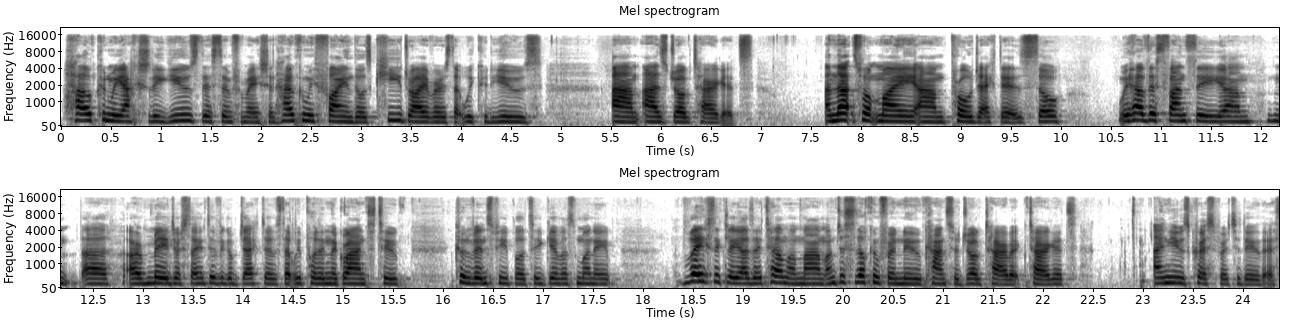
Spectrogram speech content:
How can we actually use this information? How can we find those key drivers that we could use um, as drug targets? And that's what my um, project is. So we have this fancy, um, uh, our major scientific objectives that we put in the grant to convince people to give us money. Basically, as I tell my mom, I'm just looking for new cancer drug tar targets and use CRISPR to do this.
